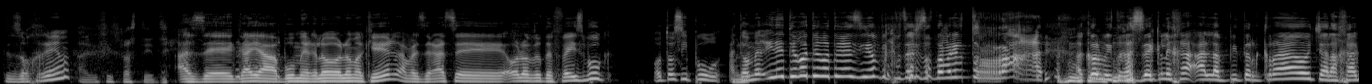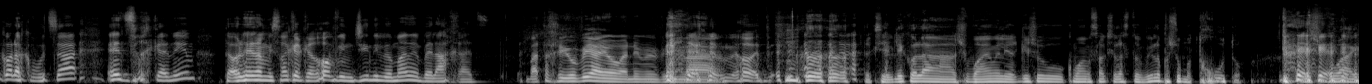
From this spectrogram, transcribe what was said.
אתם זוכרים? אני פספסתי את זה. אז uh, גיא הבומר לא, לא מכיר, אבל זה רץ uh, all over the Facebook. אותו סיפור. אתה אומר, הנה, תראו, תראו, תראו איזה יופי, קבוצה של סרטמנים! הכל מתרסק לך, הלאה פיטר קראוץ', הלכה כל הקבוצה, אין שחקנים, אתה עולה למשחק הקרוב עם ג'יני ומאנה בלחץ. באת חיובי היום, אני מבין. מאוד. תקשיב, לי כל השבועיים האלה הרגישו כמו המשחק של אסטון וילה, פשוט מתחו אותו. שבועיים.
